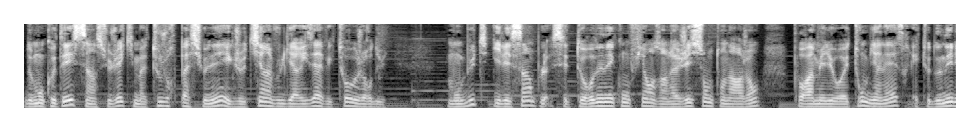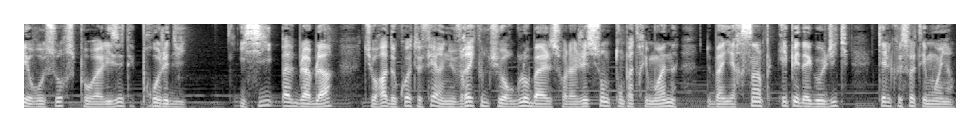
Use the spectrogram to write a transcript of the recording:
De mon côté, c'est un sujet qui m'a toujours passionné et que je tiens à vulgariser avec toi aujourd'hui. Mon but, il est simple, c'est de te redonner confiance dans la gestion de ton argent pour améliorer ton bien-être et te donner les ressources pour réaliser tes projets de vie. Ici, pas de blabla, tu auras de quoi te faire une vraie culture globale sur la gestion de ton patrimoine de manière simple et pédagogique, quels que soient tes moyens.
